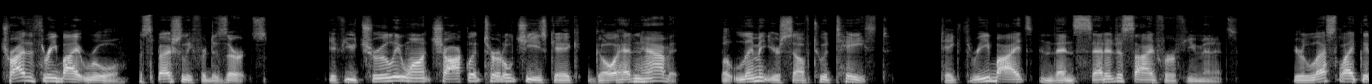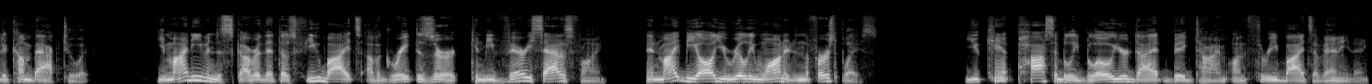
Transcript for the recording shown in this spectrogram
Try the three bite rule, especially for desserts. If you truly want chocolate turtle cheesecake, go ahead and have it, but limit yourself to a taste. Take three bites and then set it aside for a few minutes. You're less likely to come back to it. You might even discover that those few bites of a great dessert can be very satisfying and might be all you really wanted in the first place. You can't possibly blow your diet big time on three bites of anything.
